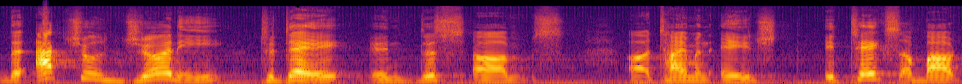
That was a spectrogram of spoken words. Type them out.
the actual journey today in this um, uh, time and age, it takes about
